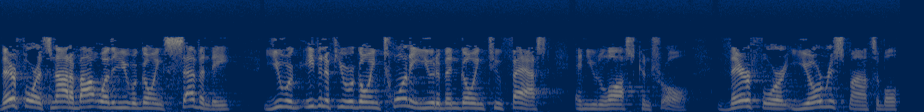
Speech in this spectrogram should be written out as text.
Therefore, it's not about whether you were going 70. You were, even if you were going 20, you'd have been going too fast and you lost control. Therefore, you're responsible,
